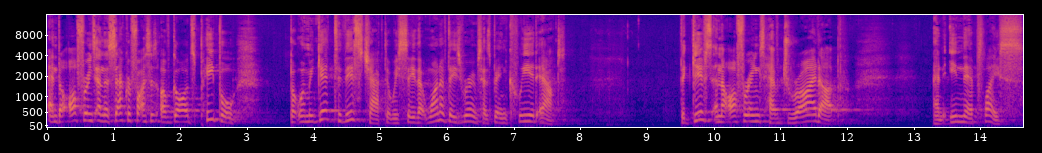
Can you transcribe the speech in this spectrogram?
and the offerings and the sacrifices of God's people. But when we get to this chapter, we see that one of these rooms has been cleared out. The gifts and the offerings have dried up, and in their place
